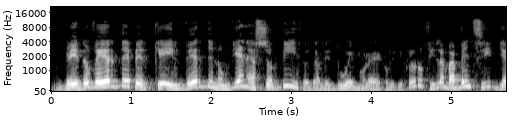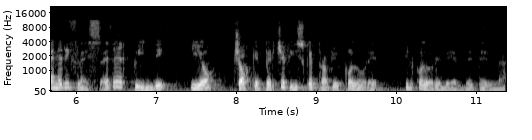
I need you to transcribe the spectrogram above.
Vedo verde perché il verde non viene assorbito dalle due molecole di clorofilla, ma bensì viene riflessa. Ed è quindi io ciò che percepisco è proprio il colore, il colore verde della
